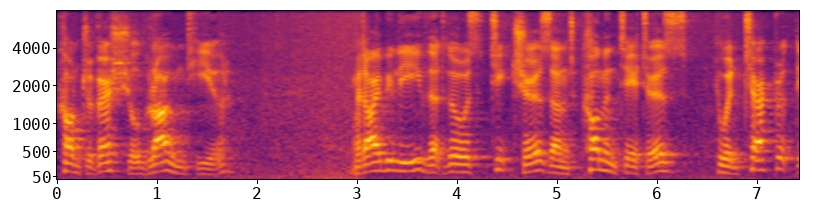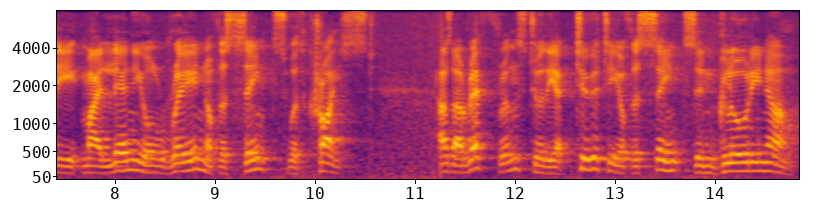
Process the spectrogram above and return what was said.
controversial ground here but I believe that those teachers and commentators who interpret the millennial reign of the saints with Christ as a reference to the activity of the saints in glory now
